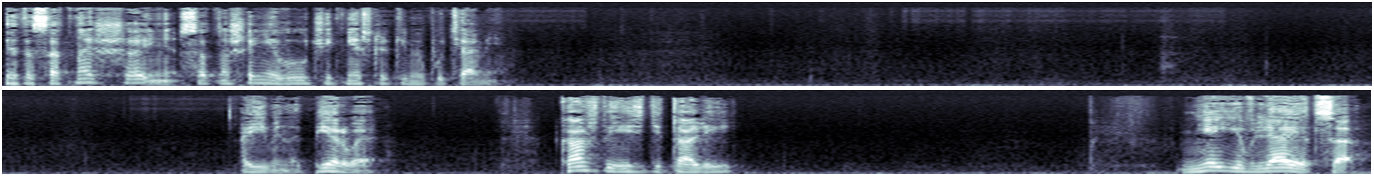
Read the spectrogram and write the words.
это соотношение, соотношение выучить несколькими путями. А именно, первое. Каждая из деталей не является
